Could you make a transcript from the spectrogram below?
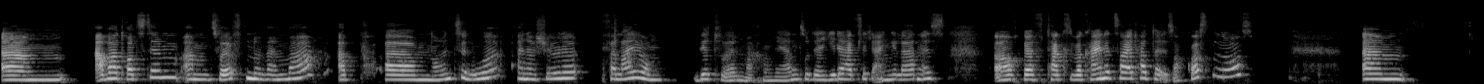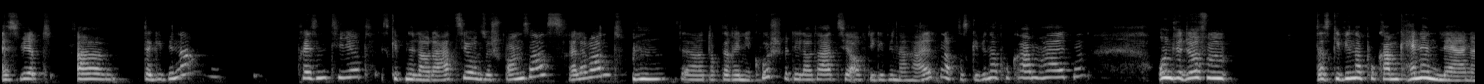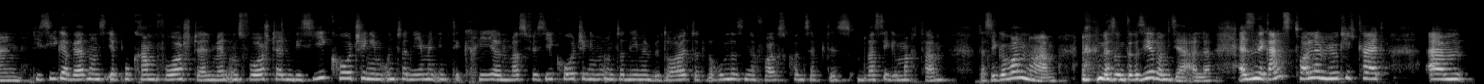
ähm, aber trotzdem am 12. November ab ähm, 19 Uhr eine schöne Verleihung virtuell machen werden, zu der jeder herzlich eingeladen ist. Auch wer tagsüber keine Zeit hat, der ist auch kostenlos. Ähm, es wird äh, der Gewinner präsentiert. Es gibt eine Laudatio unseres Sponsors, relevant. Der Dr. René Kusch wird die Laudatio auf die Gewinner halten, auf das Gewinnerprogramm halten. Und wir dürfen das Gewinnerprogramm kennenlernen. Die Sieger werden uns ihr Programm vorstellen, werden uns vorstellen, wie sie Coaching im Unternehmen integrieren, was für sie Coaching im Unternehmen bedeutet, warum das ein Erfolgskonzept ist und was sie gemacht haben, dass sie gewonnen haben. Das interessiert uns ja alle. Also eine ganz tolle Möglichkeit, ähm,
